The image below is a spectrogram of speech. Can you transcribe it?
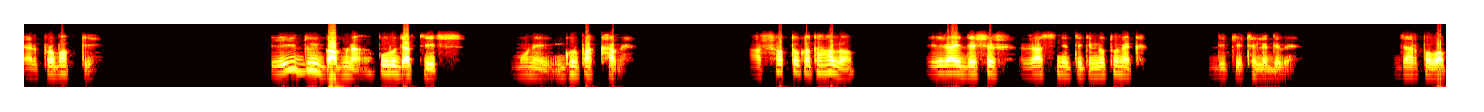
এর প্রভাব কি? এই দুই ভাবনা পুরো জাতির মনে ঘুরপাক খাবে। আর সত্য কথা হলো, এরাই দেশের রাজনীতিকে নতুন এক দিকে ঠেলে দেবে। যার প্রভাব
